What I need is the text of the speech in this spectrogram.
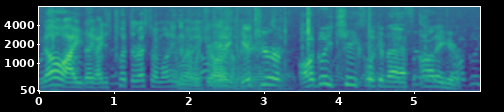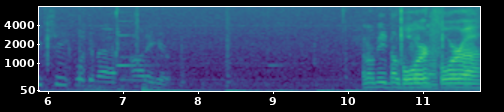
No, I like I just put the rest of my money in the I'm gonna bank. withdraw get your ugly cheeks looking ass out of here. Ugly cheeks looking ass out of here. I don't need no four Jaden four uh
